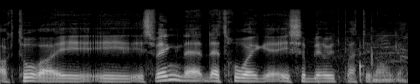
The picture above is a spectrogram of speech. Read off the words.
aktorer i, i, i sving, det, det tror jeg ikke blir utbredt i Norge.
